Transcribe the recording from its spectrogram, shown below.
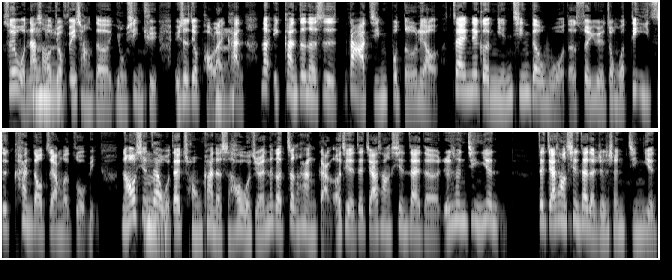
所以我那时候就非常的有兴趣，嗯、于是就跑来看。嗯、那一看真的是大惊不得了，在那个年轻的我的岁月中，我第一次看到这样的作品。然后现在我在重看的时候，嗯、我觉得那个震撼感，而且再加上现在的人生经验，再加上现在的人生经验。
